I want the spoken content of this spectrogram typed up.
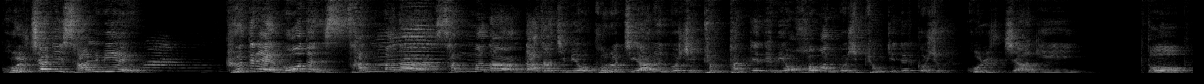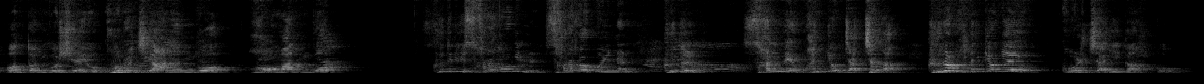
골짜기 삶이에요. 그들의 모든 산마다 산마다 낮아지며 고르지 않은 곳이 평탄케 되며 험한 곳이 평지될 것이요. 골짜기 또 어떤 곳이에요? 고르지 않은 곳, 험한 곳. 그들이 살아가고 있는 살아가고 있는 그들 삶의 환경 자체가 그런 환경이에요. 골짜기 같고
